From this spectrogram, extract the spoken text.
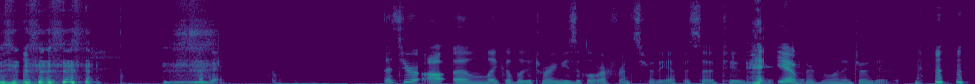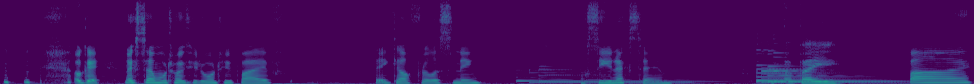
okay. That's your uh, um like obligatory musical reference for the episode too. Yep. If everyone enjoyed it. okay, next time 123 to 125. Thank y'all for listening. We'll see you next time. Bye bye. Bye.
